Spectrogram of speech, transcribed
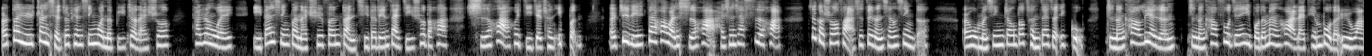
而对于撰写这篇新闻的笔者来说，他认为以单行本来区分短期的连载集数的话，十话会集结成一本， 而距离再画完十画还剩下四画，这个说法是最能相信的。而我们心中都存在着一股只能靠猎人、只能靠富坚义博的漫画来填补的欲望。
